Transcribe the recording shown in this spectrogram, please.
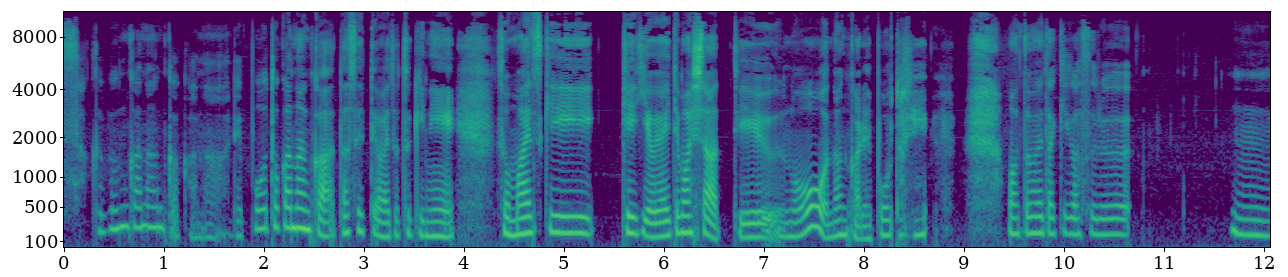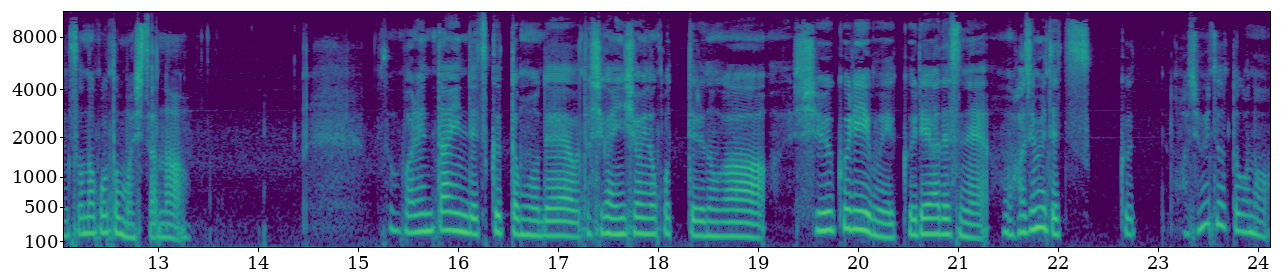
作文かなんかかな？レポートかなんか出せって言われた時にそう毎月ケーキを焼いてましたっていうのをなんかレポートに まとめた気がする。うんそんなこともしたな。そうバレンタインで作ったもので私が印象に残ってるのがシュークリームエクレアですね。初めて作っ初めてだったかな？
